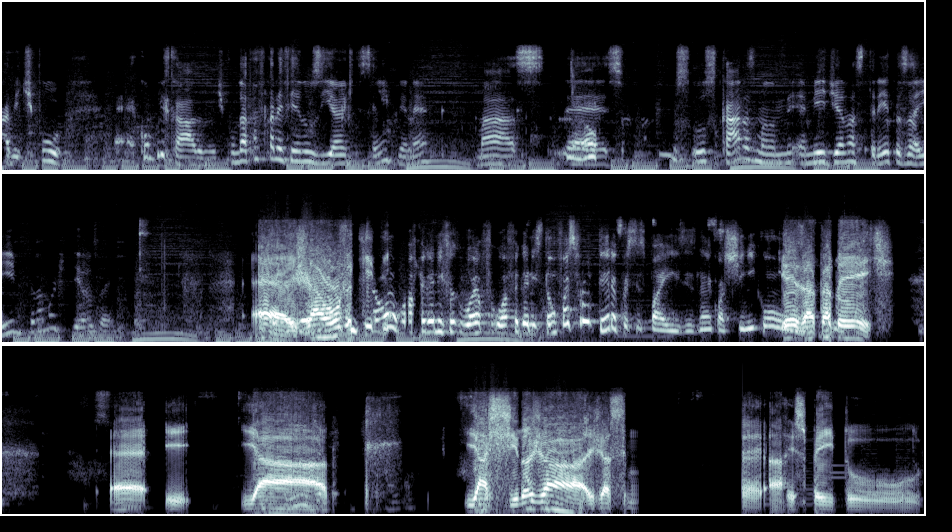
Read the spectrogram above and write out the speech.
sabe? Tipo, é complicado, meu. Tipo, não dá pra ficar defendendo os Yankees sempre, né? Mas é, os, os, caras, mano, mediando as tretas aí, pelo amor de Deus, velho. É, já houve aqui. Então, o, Afeganistão, o Afeganistão faz fronteira com esses países, né? Com a China e com. Exatamente. É, e, e, a, e a China já, já se. É, a respeito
